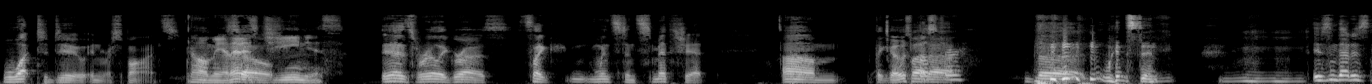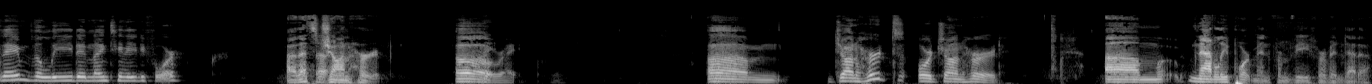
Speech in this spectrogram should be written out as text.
what to do in response. Oh man, that is So- genius. It's really gross. It's like Winston Smith shit. Um, The Ghostbuster? the Winston. isn't that his name? The lead in 1984. Uh, that's John Hurt. Oh, right. Um, John Hurt or John Hurd? Um, Natalie Portman from V for Vendetta.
